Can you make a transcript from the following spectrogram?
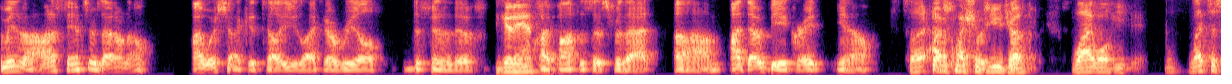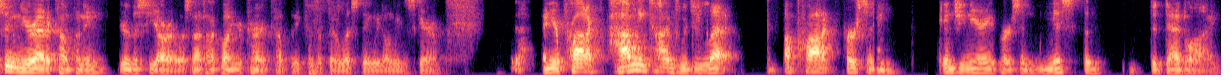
I mean, the honest answer is I don't know. I wish I could tell you like a real definitive good answer hypothesis for that. Um, I, that would be a great, you know. So I have a question for you, Joe. Why won't you? let's assume you're at a company, you're the CRO. Let's not talk about your current company because if they're listening, we don't need to scare them. Yeah. And your product, how many times would you let a product person, engineering person miss the, the deadline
